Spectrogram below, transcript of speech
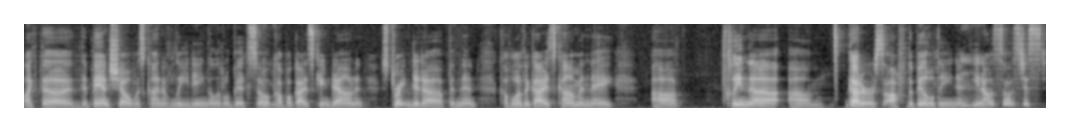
like the, the band show was kind of leaning a little bit. So a couple guys came down and straightened it up. And then a couple other guys come and they uh, clean the um, gutters off the building, and you Mm-hmm. know, so it's just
